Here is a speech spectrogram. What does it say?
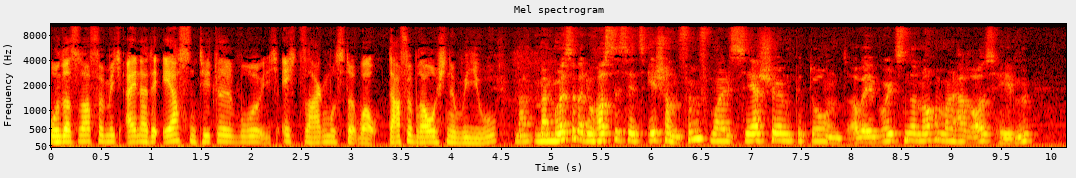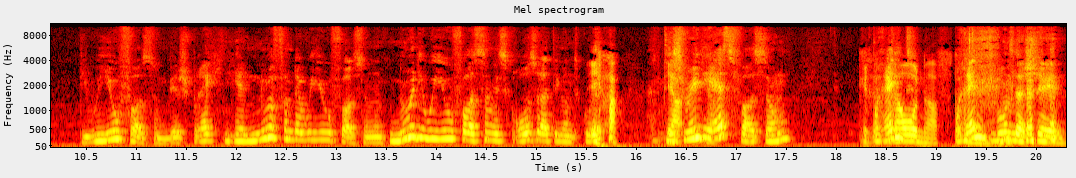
Und das war für mich einer der ersten Titel, wo ich echt sagen musste, wow, dafür brauche ich eine Wii U. Man, man, muss aber, du hast es jetzt eh schon fünfmal sehr schön betont, aber ich wollte es nur noch einmal herausheben. Die Wii U-Fassung, wir sprechen hier nur von der Wii U-Fassung und nur die Wii U-Fassung ist großartig und gut. Ja, die ja. 3DS-Fassung brennt, brennt wunderschön.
